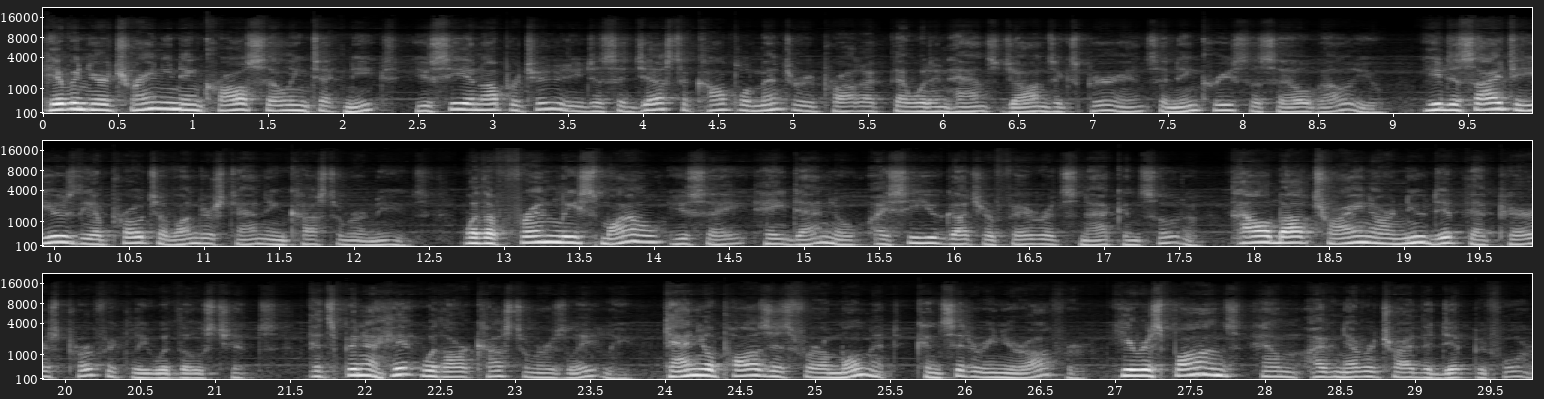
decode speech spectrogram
Given your training in cross selling techniques, you see an opportunity to suggest a complementary product that would enhance John's experience and increase the sale value. You decide to use the approach of understanding customer needs. With a friendly smile, you say, Hey Daniel, I see you got your favorite snack and soda. How about trying our new dip that pairs perfectly with those chips? It's been a hit with our customers lately. Daniel pauses for a moment, considering your offer. He responds, um, I've never tried the dip before.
